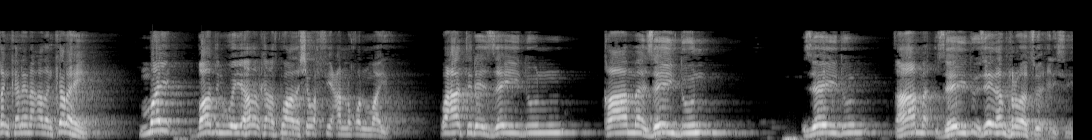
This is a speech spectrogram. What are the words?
dan kalena aadan ka lahayn may baatil weeye hadalka aad ku hadasha wax fiican noqon maayo. Waxaad tidhi zaydun qaama zaydun zaydun qaama zaydun zayd hamarna waad soo celisay.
